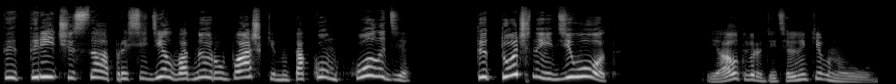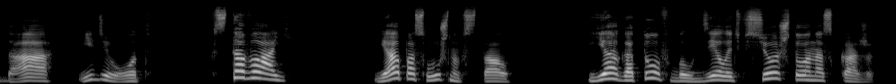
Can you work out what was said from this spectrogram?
«Ты три часа просидел в одной рубашке на таком холоде? Ты точно идиот?» Я утвердительно кивнул. «Да, идиот». «Вставай!» Я послушно встал. Я готов был делать все, что она скажет,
